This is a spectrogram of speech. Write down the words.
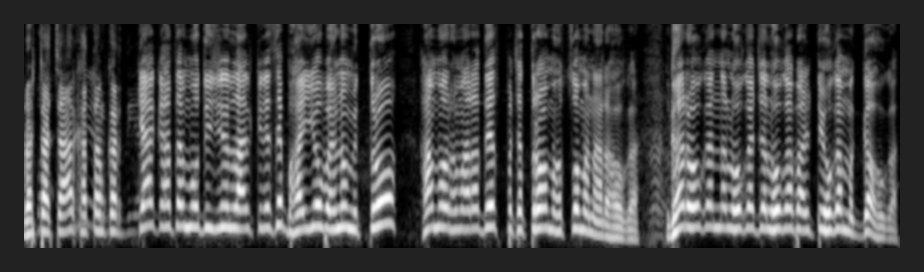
भ्रष्टाचार खत्म कर दिया। क्या कहा था मोदी जी ने लाल किले से? भाइयों बहनों मित्रों हम और हमारा देश पचहत्तरवा महोत्सव मना रहा होगा। घर होगा नल होगा जल होगा बाल्टी होगा मग्गा होगा।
